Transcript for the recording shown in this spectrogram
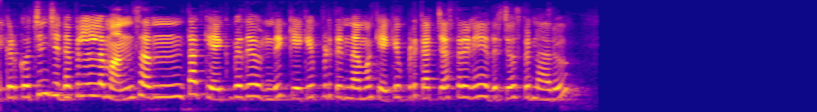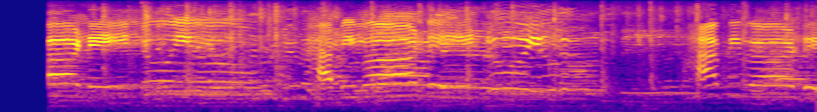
ఇక్కడికి వచ్చిన చిన్నపిల్లల మనసు అంతా కేక్ మీదే ఉంది. కేక్ ఎప్పుడు తిందామా? కేక్ ఎప్పుడు కట్ చేస్తారని ఎదురు చూస్తున్నారు. Happy birthday to you happy birthday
